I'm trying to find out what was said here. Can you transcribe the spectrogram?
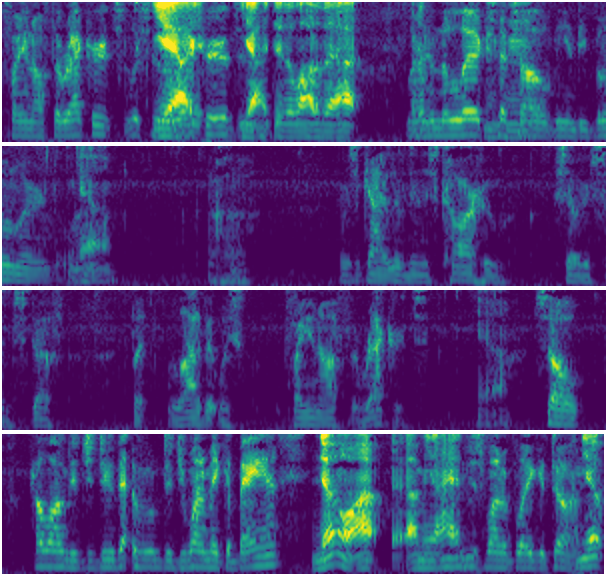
playing off the records, listening yeah, to records, yeah, I did a lot of that. learning the licks. That's Mhm. how me and D Boon learned. Yeah, Uh, there was a guy who lived in his car who showed us some stuff, but a lot of it was playing off the records. yeah. So, how long did you do that? Did you want to make a band? No, I, I mean, I had You just want to play guitar? Yep.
